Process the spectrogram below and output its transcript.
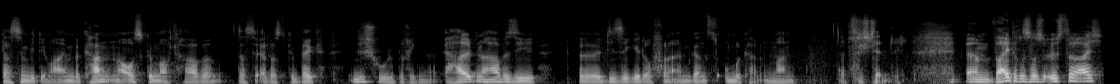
dass sie mit ihm einen Bekannten ausgemacht habe, dass er das Gebäck in die Schule bringe. Erhalten habe sie äh, diese jedoch von einem ganz unbekannten Mann. Selbstverständlich. Ähm, weiteres aus Österreich.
